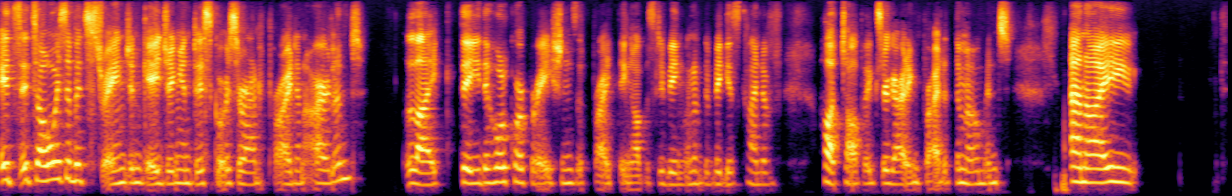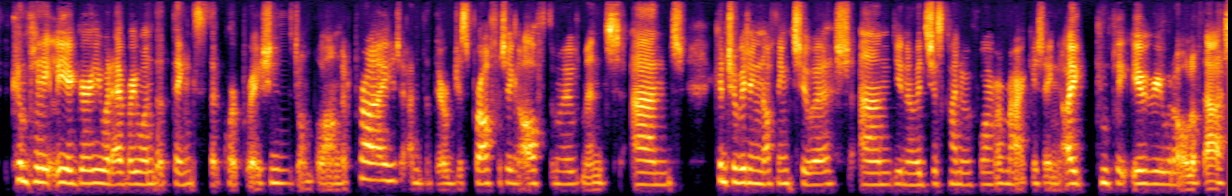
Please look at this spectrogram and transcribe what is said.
It's it's always a bit strange engaging in discourse around pride in Ireland. Like the the whole corporations of pride thing obviously being one of the biggest kind of hot topics regarding pride at the moment. And I completely agree with everyone that thinks that corporations don't belong at Pride and that they're just profiting off the movement and contributing nothing to it. And, you know, it's just kind of a form of marketing. I completely agree with all of that.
